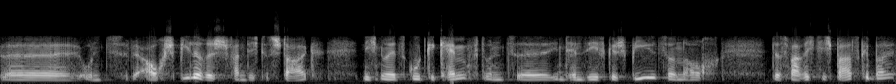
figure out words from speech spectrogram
äh, und auch spielerisch fand ich das stark. Nicht nur jetzt gut gekämpft und äh, intensiv gespielt, sondern auch, das war richtig Basketball.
